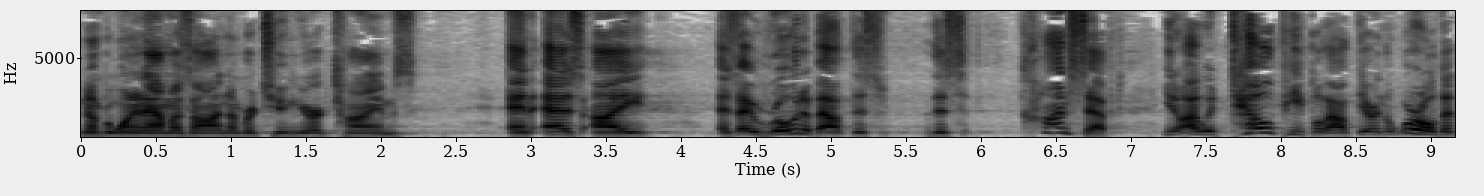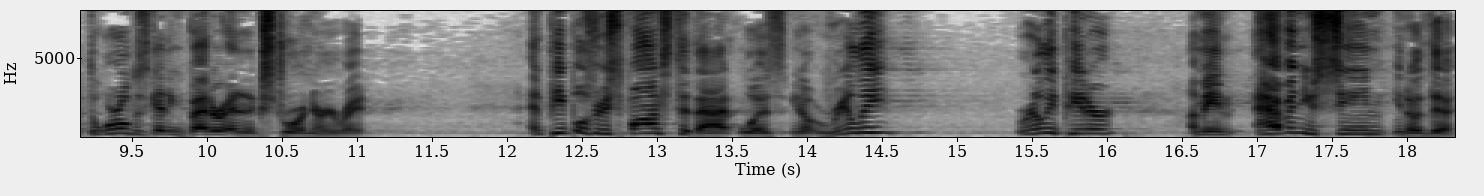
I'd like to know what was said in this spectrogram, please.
Number one in Amazon, number two New York Times. And as I, as I wrote about this, this concept, you know, I would tell people out there in the world that the world is getting better at an extraordinary rate. And people's response to that was, you know, really? Really, Peter? I mean, haven't you seen, you know, the,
